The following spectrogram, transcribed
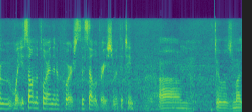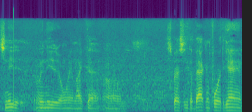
from what you saw on the floor, and then, of course, the celebration with the team? Um, it was much needed. We needed a win like that, um, especially the back and forth game.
